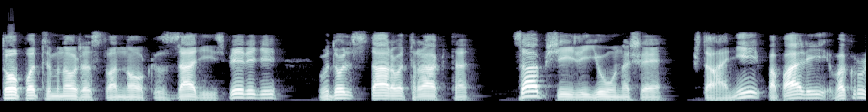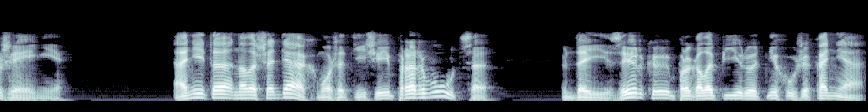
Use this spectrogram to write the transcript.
Топот множества ног сзади и спереди вдоль старого тракта сообщили юноше, что они попали в окружение. Они-то на лошадях, может, еще и прорвутся, да и зырк прогалопирует не хуже коня.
